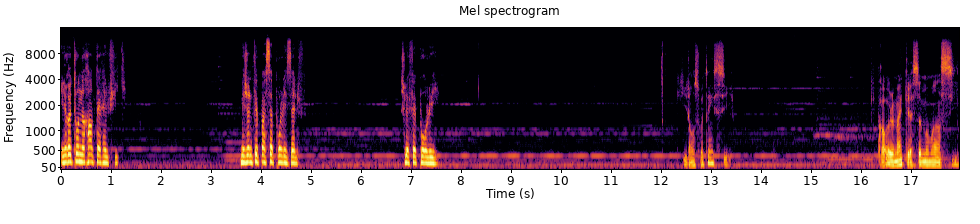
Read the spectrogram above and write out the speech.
Il retournera en terre elfique. Mais je ne fais pas ça pour les elfes. Je le fais pour lui. Qu'il en soit ainsi. Puis probablement qu'à ce moment-ci,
